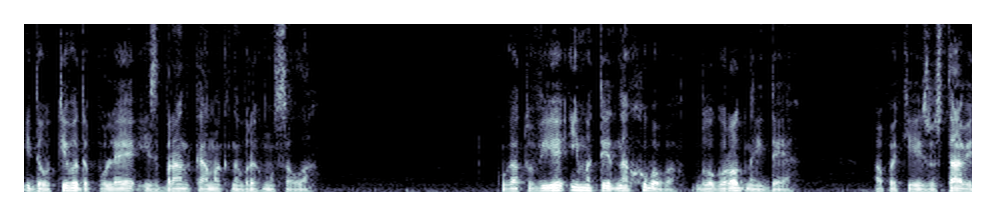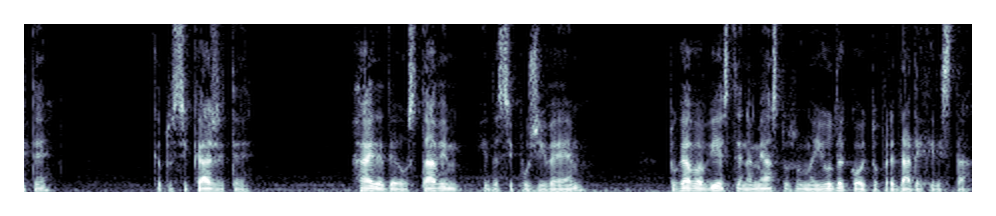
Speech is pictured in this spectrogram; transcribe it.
и да отива да полее избран камък на връх Мусала. Когато вие имате една хубава, благородна идея, а пък я изоставите, като си кажете хайде да я оставим и да си поживеем, тогава вие сте на мястото на Юда, който предаде Христа.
